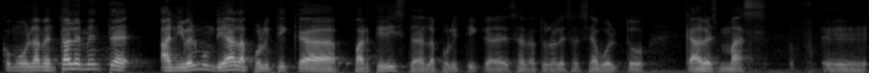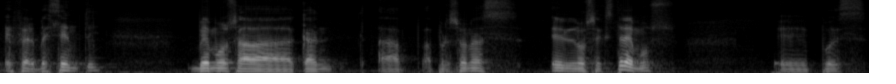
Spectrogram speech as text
Como lamentablemente a nivel mundial la política partidista, la política de esa naturaleza se ha vuelto cada vez más eh, efervescente. Vemos a, a, personas en los extremos, eh, pues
